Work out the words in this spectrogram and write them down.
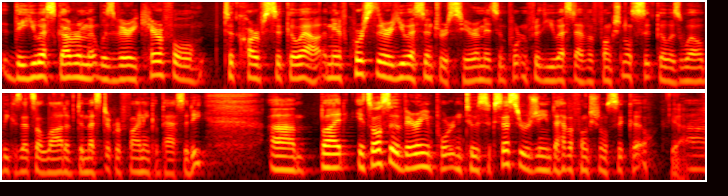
the U.S. government was very careful to carve CITGO out. I mean, of course, there are U.S. interests here. I mean, it's important for the U.S. to have a functional CITGO as well because that's a lot of domestic refining capacity. Um, but it's also very important to a successor regime to have a functional CITGO. Yeah. Um,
